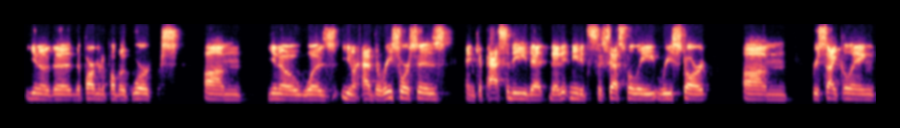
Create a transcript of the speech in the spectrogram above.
you know the, the Department of Public Works um, you know was you know had the resources and capacity that that it needed to successfully restart um, recycling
